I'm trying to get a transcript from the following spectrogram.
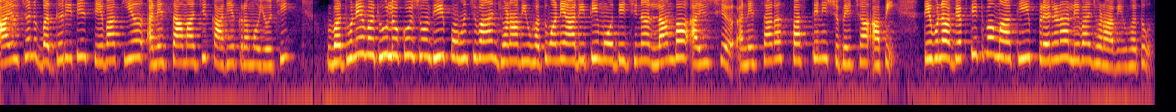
આયોજનબદ્ધ રીતે સેવાકીય અને સામાજિક કાર્યક્રમો યોજી વધુને વધુ લોકો સુધી પહોંચવા જણાવ્યું હતું અને આ રીતે મોદીજીના લાંબા આયુષ્ય અને સારા સ્વાસ્થ્યની શુભેચ્છા આપી તેઓના વ્યક્તિત્વમાંથી પ્રેરણા લેવા જણાવ્યું હતું.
